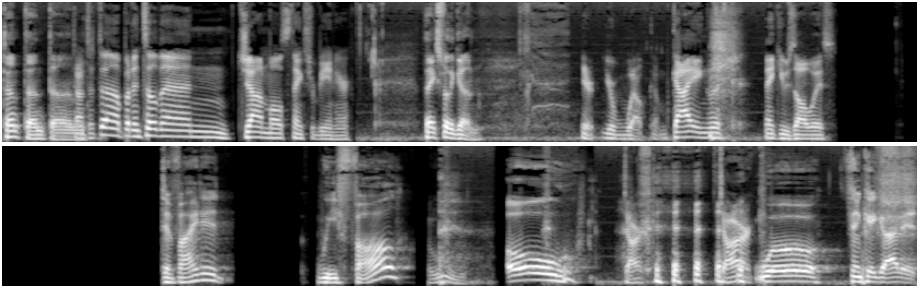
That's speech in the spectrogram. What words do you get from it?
Dun dun dun. Dun, dun, dun. But until then, John Moltz, thanks for being here. Thanks for the gun. You're, you're welcome. Guy English, thank you as always. Divided, we fall. Ooh, Oh, dark. Dark. whoa! Think I got it.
